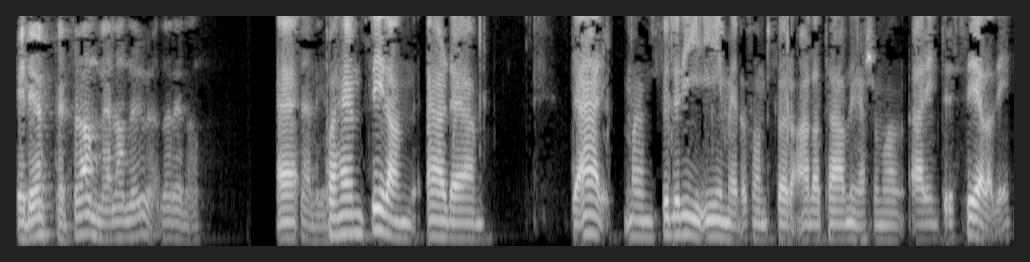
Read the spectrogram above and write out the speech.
Är det öppet för anmälan nu eller redan? Eh, på hemsidan är det, det är, man fyller i e-mail och sånt för alla tävlingar som man är intresserad i.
